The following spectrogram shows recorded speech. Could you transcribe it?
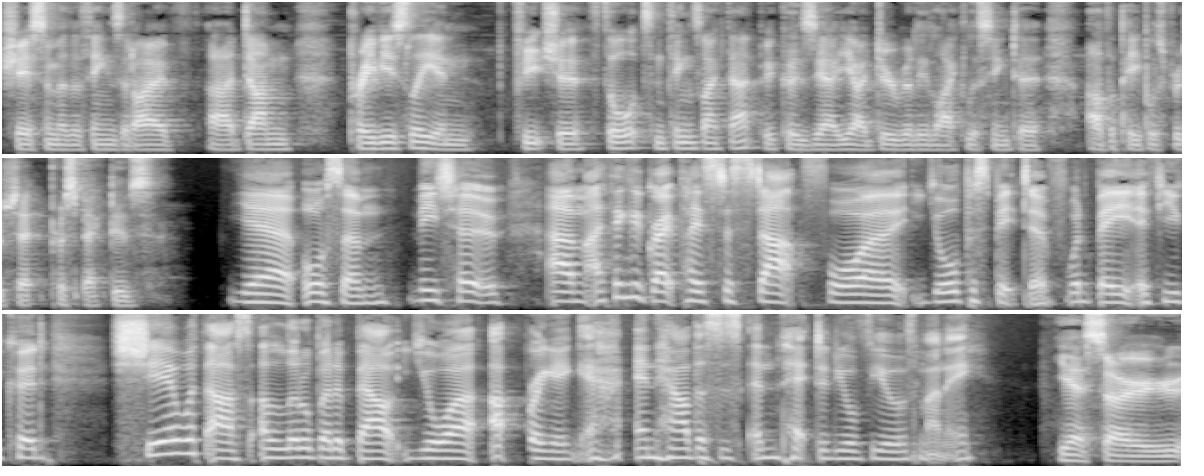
share some of the things that I've uh, done previously and future thoughts and things like that. Because yeah, yeah, I do really like listening to other people's perspectives. Yeah, awesome. Me too. Um, I think a great place to start for your perspective would be if you could share with us a little bit about your upbringing and how this has impacted your view of money. Yeah, so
